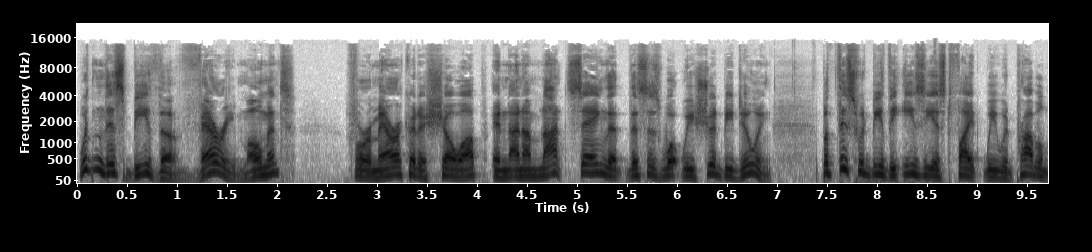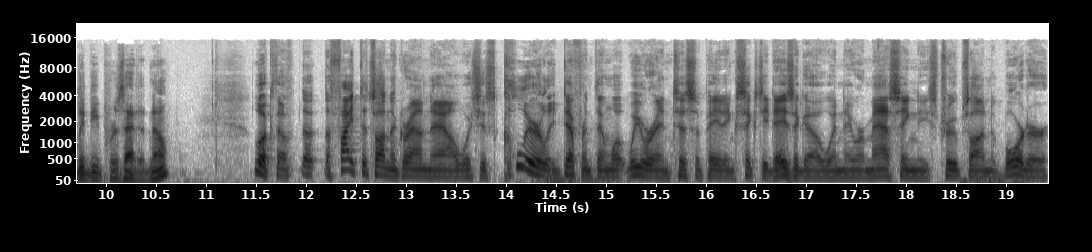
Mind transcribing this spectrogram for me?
Wouldn't this be the very moment for America to show up? And, and I'm not saying that this is what we should be doing, but this would be the easiest fight we would probably be presented, no? Look, the, the, the fight that's on the ground now, which is clearly different than what we were anticipating 60 days ago when they were massing these troops on the border,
